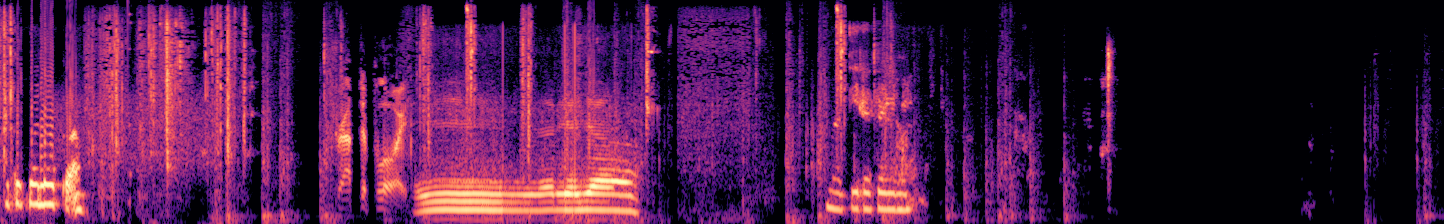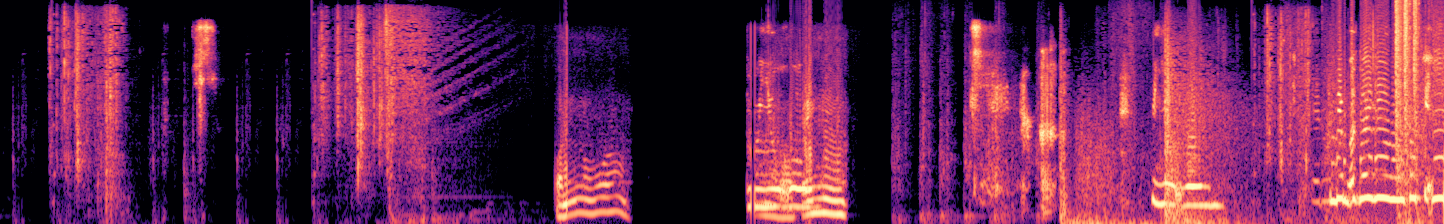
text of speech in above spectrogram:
Kita kepala kat. Trap deployed. Eh, lari aja. Mati dah saya ni. Penuh lah. Minyak Oh, oh. Peggy. Minyak oh. Dia buat saya sakit ni,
